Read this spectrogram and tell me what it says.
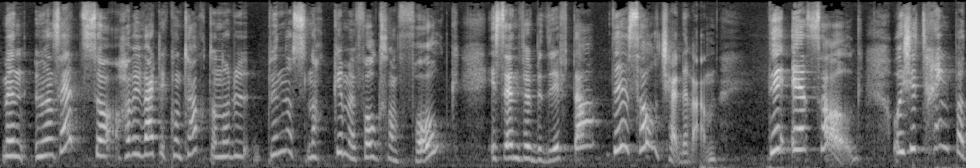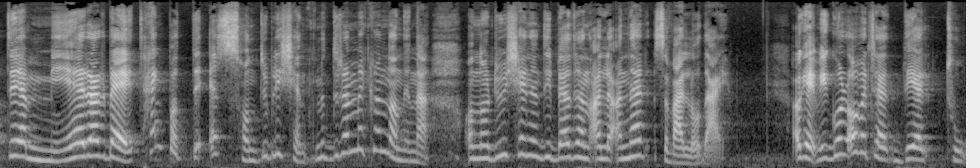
Men uansett så har vi vært i kontakt, og når du begynner å snakke med folk som folk istedenfor bedrifter, det er salg, kjære venn. Det er salg. Og ikke tenk på at det er merarbeid. Tenk på at det er sånn du blir kjent med drømmekundene dine. Og når du kjenner de bedre enn alle andre, så vel og deg. Ok, Vi går over til del to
